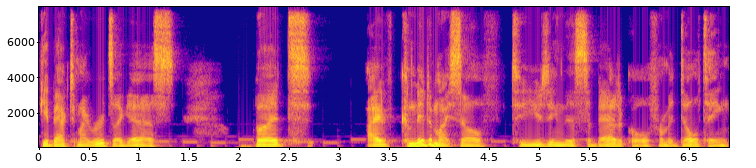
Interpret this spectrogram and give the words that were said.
get back to my roots, I guess. But I've committed myself to using this sabbatical from adulting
